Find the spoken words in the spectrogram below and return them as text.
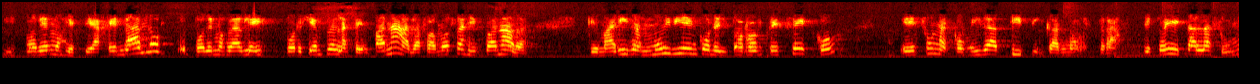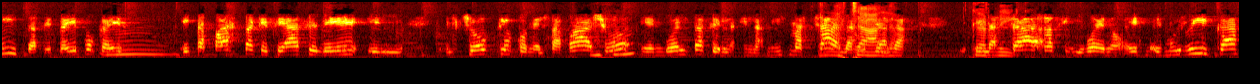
y podemos este, agendarlo, podemos darle, por ejemplo, las empanadas, famosas empanadas, que maridan muy bien con el torronte seco, es una comida típica nuestra. Después están las humitas, esta época es esta pasta que se hace de el, el choclo con el zapallo envueltas en, la- en las mismas chalas, o sea, chalas. la- en las chalas y bueno, es, es muy rica.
